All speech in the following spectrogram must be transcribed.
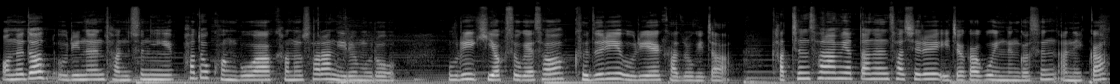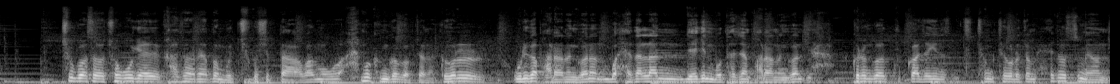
어느덧 우리는 단순히 파독 광부와 간호사란 이름으로 우리 기억 속에서 그들이 우리의 가족이자 같은 사람이었다는 사실을 잊어가고 있는 것은 아닐까? 죽어서 조국에 가서라도 묻히고 싶다. 뭐 아무 근거가 없잖아. 그걸 우리가 바라는 거는 뭐 해달라는 얘기는 못하지만 바라는 건 야, 그런 거 국가적인 정책으로 좀 해줬으면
